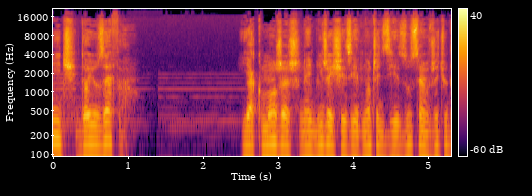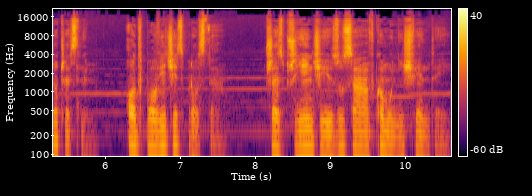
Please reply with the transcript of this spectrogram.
Idź do Józefa. Jak możesz najbliżej się zjednoczyć z Jezusem w życiu doczesnym? Odpowiedź jest prosta. Przez przyjęcie Jezusa w Komunii Świętej.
